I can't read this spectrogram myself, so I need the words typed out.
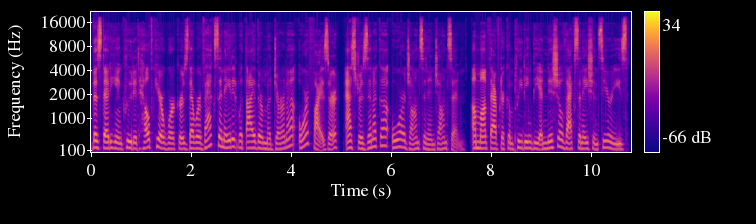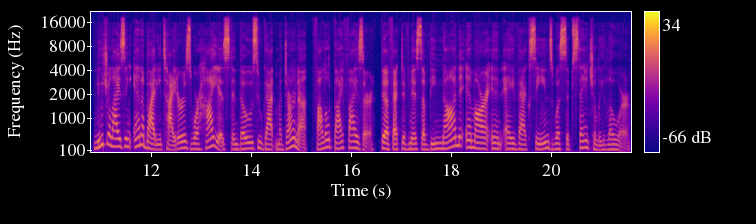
The study included healthcare workers that were vaccinated with either Moderna or Pfizer, AstraZeneca or Johnson & Johnson. A month after completing the initial vaccination series, neutralizing antibody titers were highest in those who got Moderna, followed by Pfizer. The effectiveness of the non-mRNA vaccines was substantially lower.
